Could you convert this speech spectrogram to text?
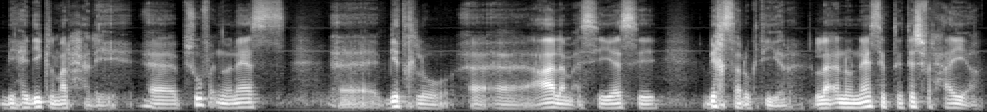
بهديك المرحلة. أه بشوف إنه ناس أه بيدخلوا أه عالم السياسي بيخسروا كتير. لأنه الناس بتكتشف الحقيقة.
